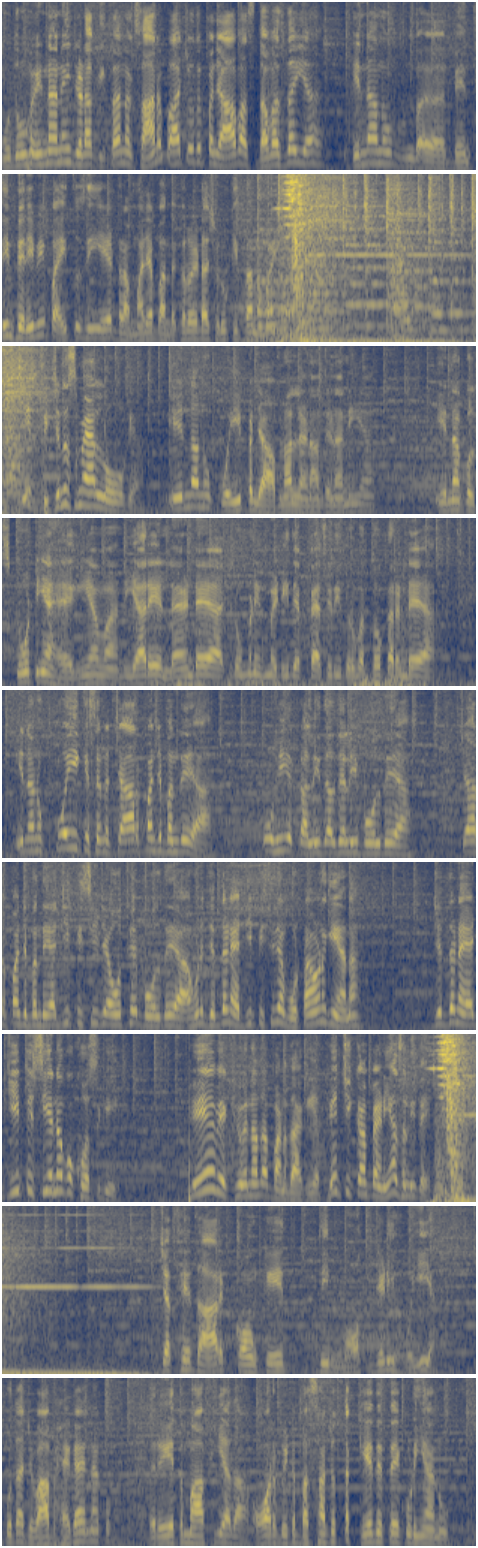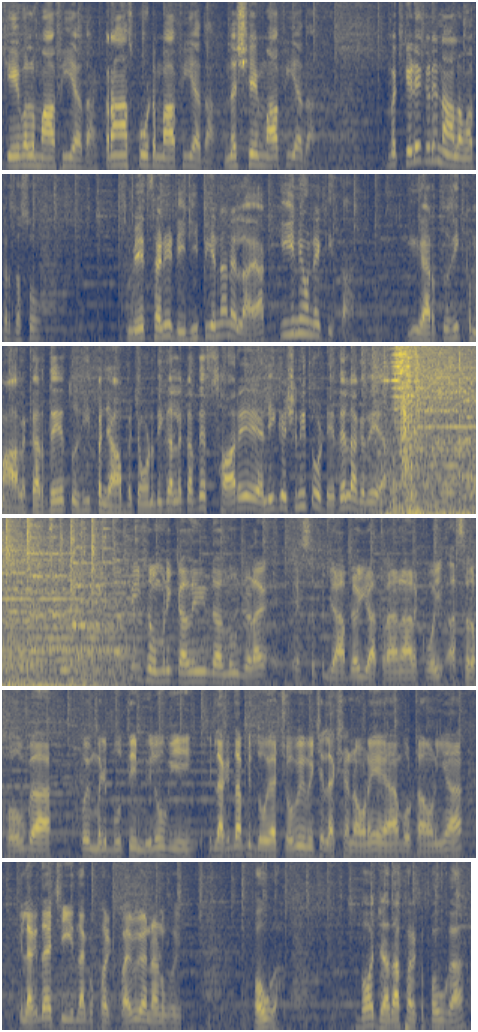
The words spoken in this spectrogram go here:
ਉਦੋਂ ਇਹਨਾਂ ਨੇ ਜਿਹੜਾ ਕੀਤਾ ਨੁਕਸਾਨ, ਬਾਅਦ 'ਚ ਉਹ ਤੇ ਪੰਜਾਬ ਹੱਸਦਾ ਵਸਦਾ ਹੀ ਆ। ਇਹਨਾਂ ਨੂੰ ਬੇਨਤੀ ਮੇਰੀ ਵੀ ਭਾਈ, ਤੁਸੀਂ ਇਹ ਡਰਾਮਾ ਜਿਹਾ ਬੰਦ ਕਰੋ, ਜਿਹੜਾ ਸ਼ੁਰੂ ਕੀਤਾ ਨਵਾਂ ਹੀ। ਇਹ ਬਿਜ਼ਨਸਮੈਨ ਲੋਕ ਆ। ਇਹਨਾਂ ਨੂੰ ਕੋਈ ਪੰਜਾਬ ਨਾਲ ਲੈਣਾ ਦੇਣਾ ਨਹੀਂ ਆ। ਇਹਨਾਂ ਕੋਲ ਸਿਕਿਉਰਟੀਆਂ ਹੈਗੀਆਂ ਵਾ ਨਜ਼ਾਰੇ ਲੈਣ ਡਏ ਆ ਸ਼੍ਰੋਮਣੀ ਕਮੇਟੀ ਦੇ ਪੈਸੇ ਦੀ ਦੁਰਵਰਤੋਂ ਕਰਨ ਡਏ ਆ। ਇਹਨਾਂ ਨੂੰ ਕੋਈ ਕਿਸੇ ਨਾਲ ਚਾਰ ਪੰਜ ਬੰਦੇ ਆ ਉਹੀ ਅਕਾਲੀ ਦਲ ਦੇ ਲਈ ਬੋਲਦੇ ਆ। ਚਾਰ ਪੰਜ ਬੰਦੇ ਐਜੀਪੀਸੀ ਜਾਂ ਉੱਥੇ ਬੋਲਦੇ ਆ। ਹੁਣ ਜਿੱਦਣ ਐਜੀਪੀਸੀ ਦੀਆਂ ਵੋਟਾਂ ਆਉਣਗੀਆਂ ਨਾ, ਜਿੱਦਣ ਐਜੀਪੀਸੀ ਇਹਨਾਂ ਕੋ ਖੁੱਸ ਗਈ, ਫੇਰ ਵੇਖਿਓ ਇਹਨਾਂ ਦਾ ਬਣਦਾ ਕੀ ਆ। ਫੇਰ ਚੀਕਾਂ ਪੈਣੀਆਂ ਅਸਲੀ ਤੇ। ਜਥੇਦਾਰ ਕੌਂਕੇ ਦੀ ਮੌਤ ਜਿਹੜੀ ਹੋਈ ਆ, ਉਹਦਾ ਜਵਾਬ ਹੈਗਾ ਇਹਨਾਂ ਕੋ ਰੇਤ ਮਾਫੀਆ ਦਾ, ਔਰਬਿਟ ਬੱਸਾਂ 'ਚੋਂ ਧੱਕੇ ਦਿੱਤੇ ਕੁੜੀਆਂ ਨੂੰ। ਕੇਵਲ ਮਾਫੀਆ ਦਾ, ਟਰਾਂਸਪੋਰਟ ਮਾਫੀਆ ਦਾ, ਨਸ਼ੇ ਮਾਫੀਆ ਦਾ। ਮੈਂ ਕਿਹੜੇ ਕਿਹੜੇ ਨਾਂ ਲਵਾਂ ਫਿਰ ਦੱਸੋ? ਸਮੇਤ ਸੈਣੀ ਡੀਜੀਪੀ ਇਹਨਾਂ ਨੇ ਲਾਇਆ, ਕੀ ਨੇ ਉਹਨੇ ਕੀਤਾ? ਕਿ ਯਾਰ ਤੁਸੀਂ ਕਮਾਲ ਕਰਦੇ ਤੁਸੀਂ ਪੰਜਾਬ ਬਚਾਉਣ ਦੀ ਗੱਲ ਕਰਦੇ ਸਾਰੇ ਐਲੀਗੇਸ਼ਨ ਹੀ ਤੁਹਾਡੇ ਤੇ ਲੱਗਦੇ ਆ। ਵੀ ਸ਼੍ਰੋਮਣੀ ਅਕਾਲੀ ਦਲ ਨੂੰ ਜਿਹੜਾ ਇਸ ਪੰਜਾਬ ਦੀ ਯਾਤਰਾ ਨਾਲ ਕੋਈ ਅਸਰ ਹੋਊਗਾ ਕੋਈ ਮਜ਼ਬੂਤੀ ਮਿਲੂਗੀ ਕਿ ਲੱਗਦਾ ਵੀ 2024 ਵਿੱਚ ਇਲੈਕਸ਼ਨ ਆਉਣੇ ਆ ਵੋਟਾਂ ਆਉਣੀਆਂ ਕਿ ਲੱਗਦਾ ਇਹ ਚੀਜ਼ ਦਾ ਕੋਈ ਫ਼ਰਕ ਪਵੇਗਾ ਇਹਨਾਂ ਨੂੰ ਕੋਈ? ਪਊਗਾ। ਬਹੁਤ ਜ਼ਿਆਦਾ ਫ਼ਰਕ ਪਊਗਾ।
